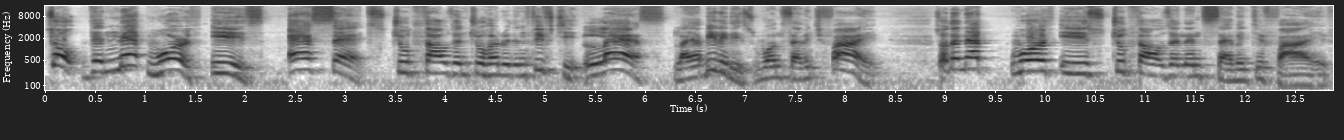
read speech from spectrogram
So the net worth is assets 2250 less liabilities 175. So the net worth is $2075.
